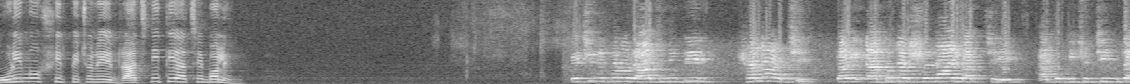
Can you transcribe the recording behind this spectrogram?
গড়িমসির পেছনে রাজনীতি আছে বলেন। পেছনে কোনো রাজনীতির খেলা আছে, তাই এতটা সময় লাগছে, এত কিছু চিন্তা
